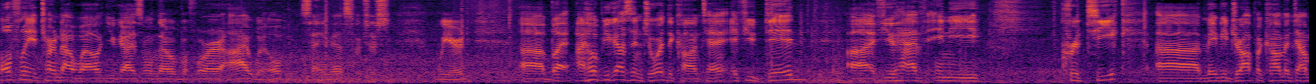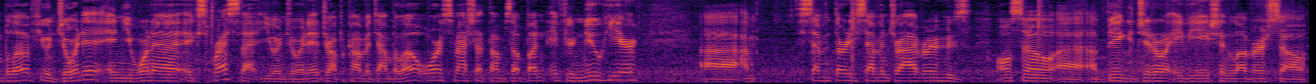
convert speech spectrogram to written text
hopefully it turned out well. You guys will know before I will saying this, which is weird. Uh, but I hope you guys enjoyed the content. If you did, uh, if you have any critique, uh, maybe drop a comment down below if you enjoyed it and you want to express that you enjoyed it. Drop a comment down below or smash that thumbs up button. If you're new here, uh, I'm 737 driver who's also uh, a big general aviation lover. So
